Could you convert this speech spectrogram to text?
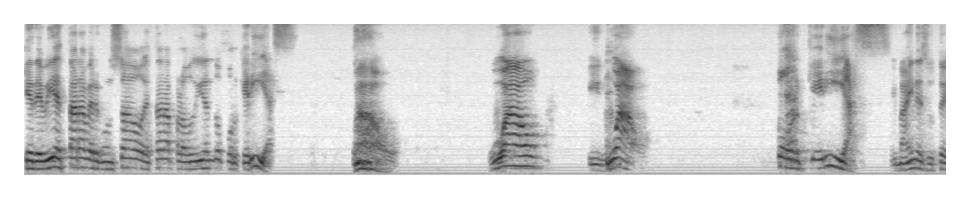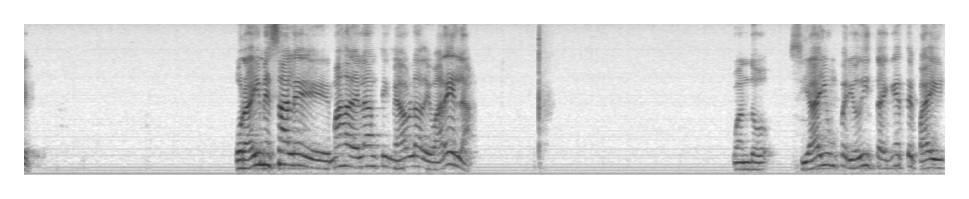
que debía estar avergonzado de estar aplaudiendo porquerías. ¡Wow! ¡Wow! Y wow. Porquerías. Imagínese usted. Por ahí me sale más adelante y me habla de Varela. Cuando si hay un periodista en este país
